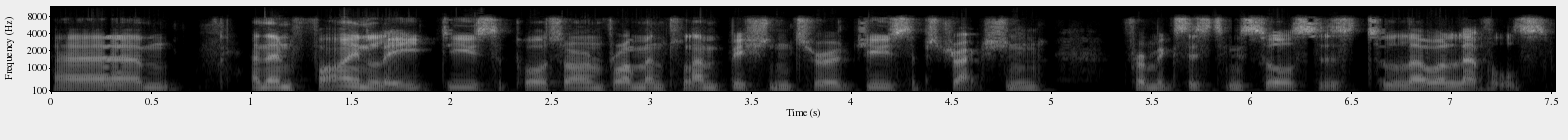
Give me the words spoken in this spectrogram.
Um, and then finally, do you support our environmental ambition to reduce abstraction from existing sources to lower levels?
